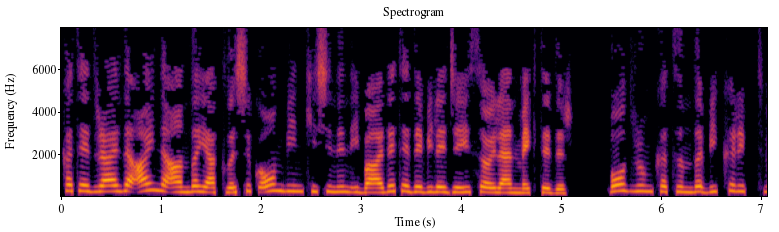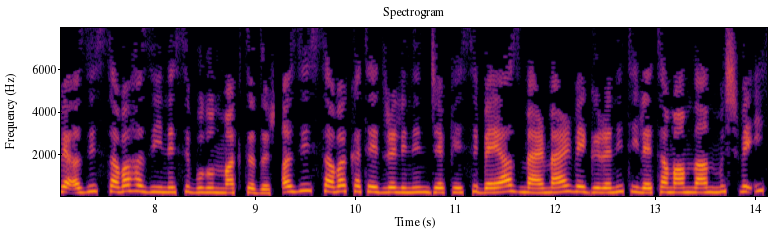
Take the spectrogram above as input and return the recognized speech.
Katedralde aynı anda yaklaşık 10 bin kişinin ibadet edebileceği söylenmektedir. Bodrum katında bir kript ve Aziz Sava hazinesi bulunmaktadır. Aziz Sava Katedrali'nin cephesi beyaz mermer ve granit ile tamamlanmış ve iç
